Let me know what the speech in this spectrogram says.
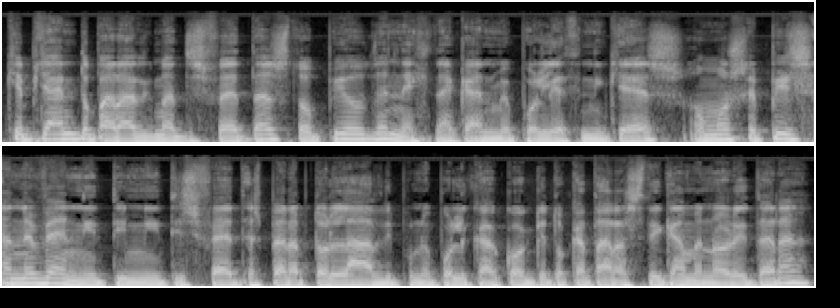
και πιάνει το παράδειγμα της φέτας, το οποίο δεν έχει να κάνει με πολυεθνικές. Όμως επίσης ανεβαίνει η τιμή της φέτας πέρα από το λάδι που είναι πολύ κακό και το καταραστήκαμε νωρίτερα.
